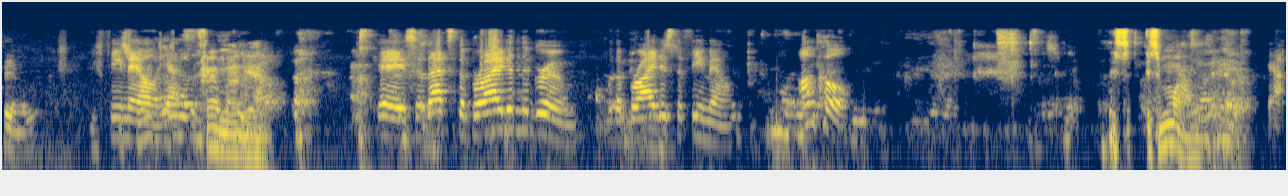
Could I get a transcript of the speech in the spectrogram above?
Female. Female, yes. Female. Yeah. Okay, so that's the bride and the groom. Well, the bride is the female. Uncle. It's it's male. Yeah,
